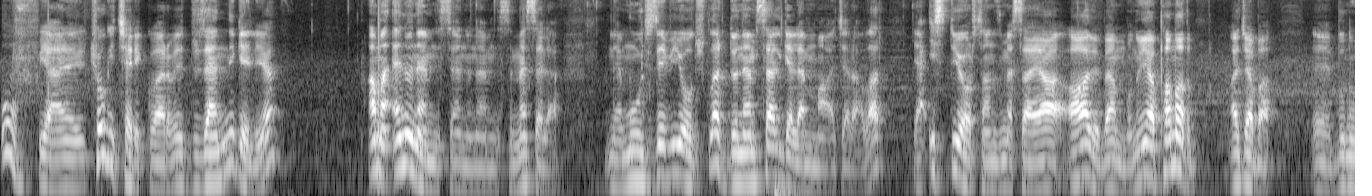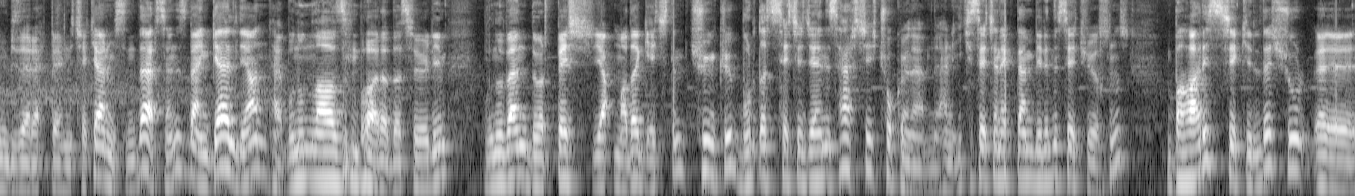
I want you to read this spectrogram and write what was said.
uf yani çok içerik var ve düzenli geliyor. Ama en önemlisi en önemlisi mesela e, mucizevi yolculuklar dönemsel gelen maceralar. Ya istiyorsanız mesela ya abi ben bunu yapamadım. Acaba e, bunun bize rehberini çeker misin derseniz ben geldiği an he, bunun lazım bu arada söyleyeyim. Bunu ben 4-5 yapmada geçtim. Çünkü burada seçeceğiniz her şey çok önemli. Hani iki seçenekten birini seçiyorsunuz. Bariz şekilde şur, e,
